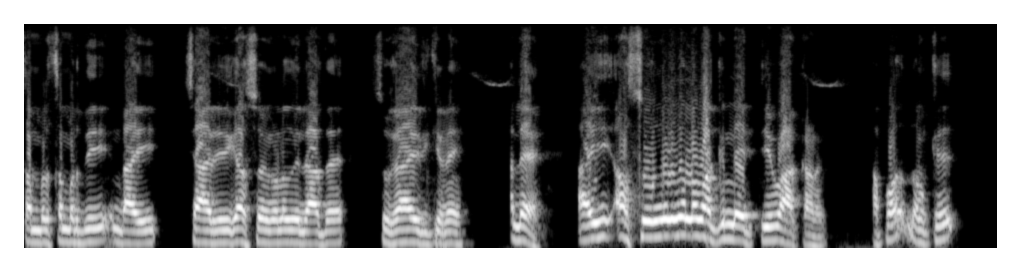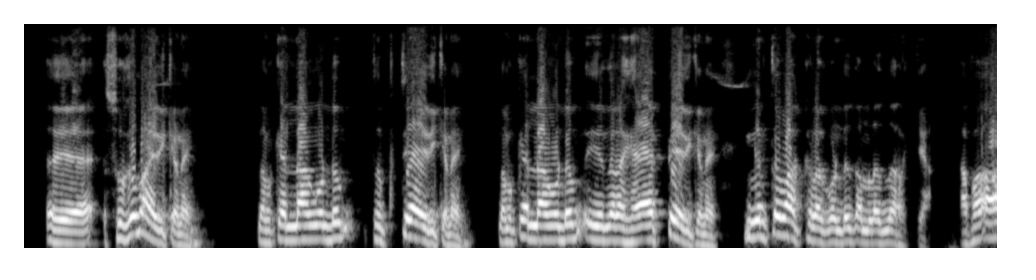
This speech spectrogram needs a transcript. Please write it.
സമ്പൽ സമൃദ്ധി ഉണ്ടായി. ശാരീരിക അസുഖങ്ങളൊന്നും ഇല്ലാതെ സുഖമായിരിക്കണേ. അല്ലേ? ഈ അസുഖങ്ങൾ എന്നുള്ള വാക്ക് നെഗറ്റീവ് വാക്കാണ്. അപ്പോൾ നമുക്ക് സുഖമായിരിക്കണേ. നമുക്കെല്ലാം കൊണ്ടും തൃപ്തിയായിരിക്കണേ. നമുക്ക് എല്ലാം കൊണ്ടും എന്താ ഹാപ്പി ആയിരിക്കണേ. ഇങ്ങനത്തെ വാക്കുകളെ കൊണ്ട് നമ്മൾ നിറയ്ക്കുക. അപ്പൊ ആ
